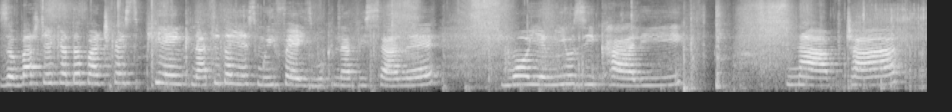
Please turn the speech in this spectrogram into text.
Zobaczcie, jaka ta paczka jest piękna. Tutaj jest mój Facebook napisany. Moje musicali. Snapchat.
